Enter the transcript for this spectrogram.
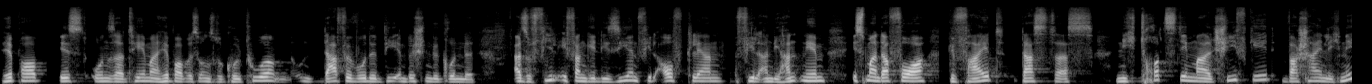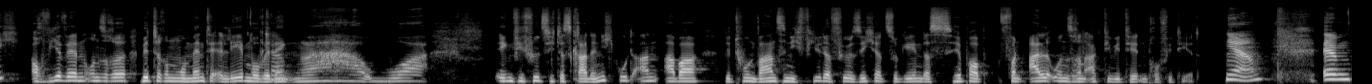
Hip-Hop ist unser Thema, Hip-Hop ist unsere Kultur und dafür wurde die Ambition gegründet. Also viel evangelisieren, viel aufklären, viel an die Hand nehmen. Ist man davor gefeit, dass das nicht trotzdem mal schief geht? Wahrscheinlich nicht. Auch wir werden unsere bitteren Momente erleben, wo wir Klar. denken, ah, boah, irgendwie fühlt sich das gerade nicht gut an, aber wir tun wahnsinnig viel dafür, sicherzugehen, dass Hip-Hop von all unseren Aktivitäten profitiert. Ja, ähm,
